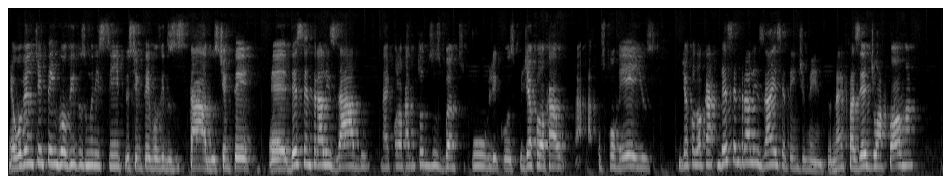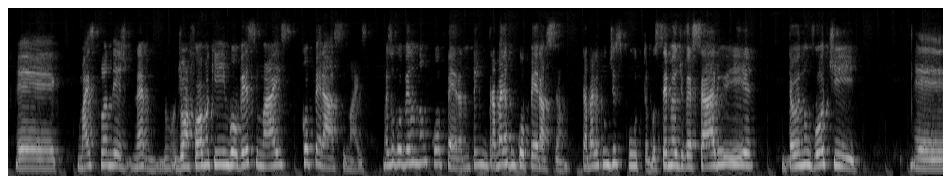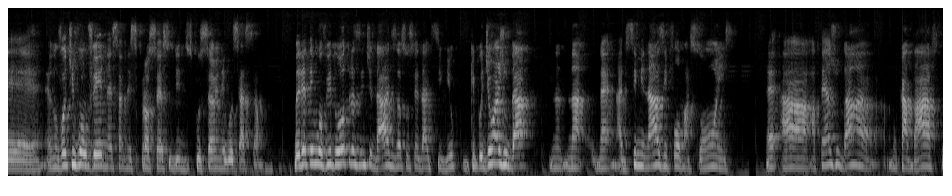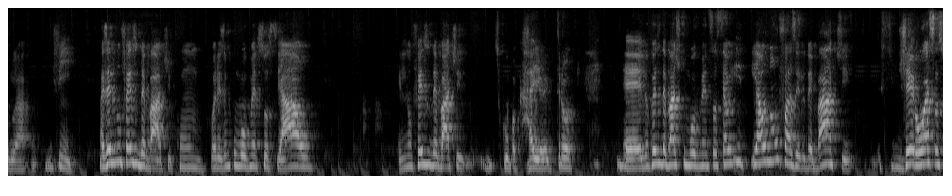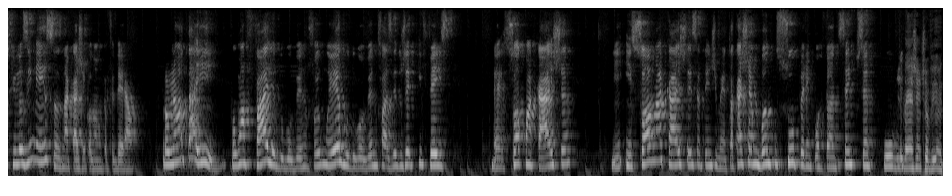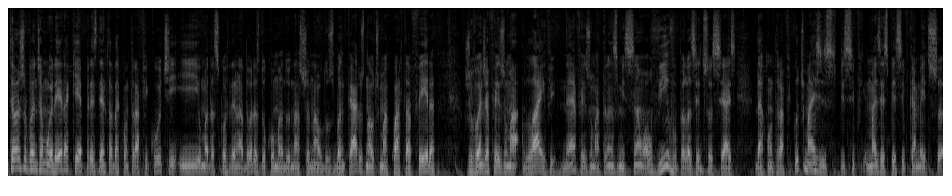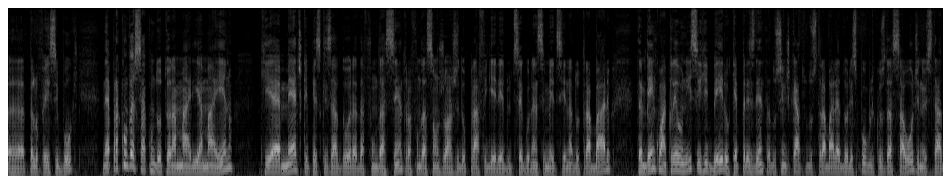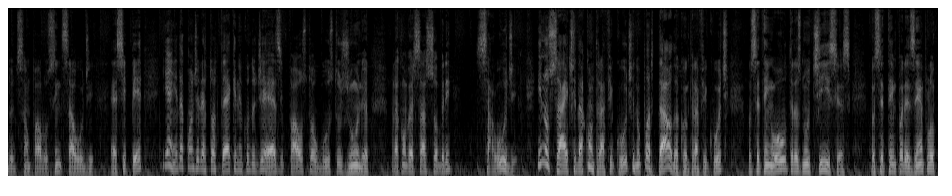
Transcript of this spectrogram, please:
É, o governo tinha que ter envolvido os municípios, tinha que ter envolvido os estados, tinha que ter é, descentralizado, né, colocado todos os bancos públicos, podia colocar os correios, podia colocar, descentralizar esse atendimento, né, fazer de uma forma é, mais planejada, né, de uma forma que envolvesse mais, cooperasse mais. Mas o governo não coopera, não tem, trabalha com cooperação, trabalha com disputa. Você é meu adversário e então eu não vou te é, eu não vou te envolver nessa, nesse processo de discussão e negociação. Poderia ter envolvido outras entidades da sociedade civil que podiam ajudar na, na, né, a disseminar as informações, né, a, até ajudar no cadastro, a, enfim. Mas ele não fez o debate com, por exemplo, com o movimento social, ele não fez o debate, desculpa, Caio, entrou. É, ele não fez o debate com o movimento social e, e, ao não fazer o debate, gerou essas filas imensas na Caixa Econômica Federal. O problema está aí. Foi uma falha do governo, foi um erro do governo fazer do jeito que fez, né? só com a Caixa E, e, só na Caixa esse atendimento. A Caixa é um banco super importante, 100% público. Bem, a gente ouviu então a Juvândia Moreira, que é presidenta da Contraficute e uma das coordenadoras do Comando Nacional dos Bancários. Na última quarta-feira, Juvândia fez uma live, né, fez uma transmissão ao vivo pelas redes sociais da Contraficute, mais, especific, mais especificamente uh, pelo Facebook, né, para conversar com a doutora Maria Maeno, que é médica e pesquisadora da Fundacentro, a Fundação Jorge do Prá Figueiredo de Segurança e Medicina do Trabalho, também com a Cleonice Ribeiro, que é presidenta do Sindicato dos Trabalhadores Públicos da Saúde no estado de São Paulo, Sind Saúde SP, e ainda com o diretor técnico do DIESE, Fausto Augusto Júnior, para conversar sobre saúde. E no site da Contraficute, no portal da Contraficute, você tem outras notícias. Você tem, por exemplo,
